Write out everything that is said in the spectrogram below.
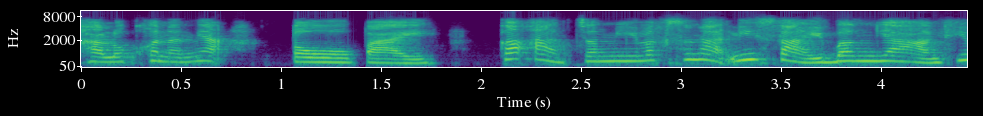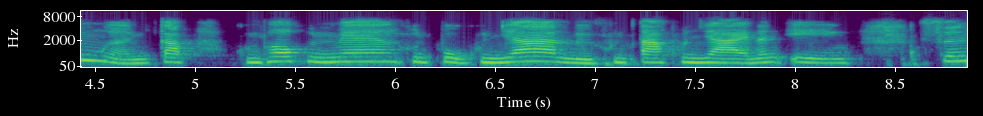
ทารกคนนั้นเนี่ยโตไป ก็อาจจะมีลักษณะนิสัยบางอย่างที่เหมือนกับคุณพ่อคุณแม่ คุณปู่คุณย่า หรือคุณตาคุณยายนั่นเอง ซึ่ง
